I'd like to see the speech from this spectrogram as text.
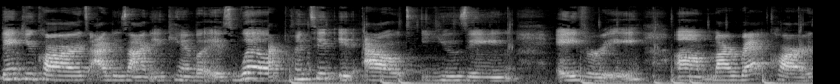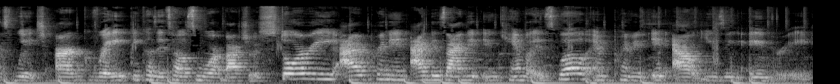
Thank you cards, I designed in Canva as well. I printed it out using Avery. Um, my rack cards, which are great because it tells more about your story. I printed, I designed it in Canva as well and printed it out using Avery.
